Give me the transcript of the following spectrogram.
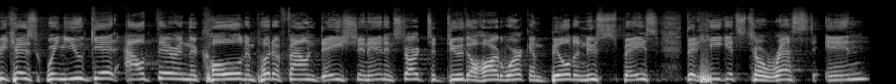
Because when you get out there in the cold and put a foundation in and start to do the hard work and build a new space that He gets to rest in,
